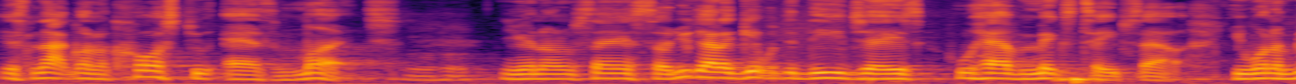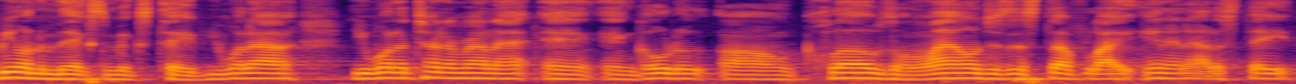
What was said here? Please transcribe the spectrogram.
it's not gonna cost you as much. You know what I'm saying? So you gotta get with the DJs who have mixtapes out. You wanna be on the next mixtape. You wanna you wanna turn around and, and, go to um, clubs or lounges and stuff like in and out of state.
